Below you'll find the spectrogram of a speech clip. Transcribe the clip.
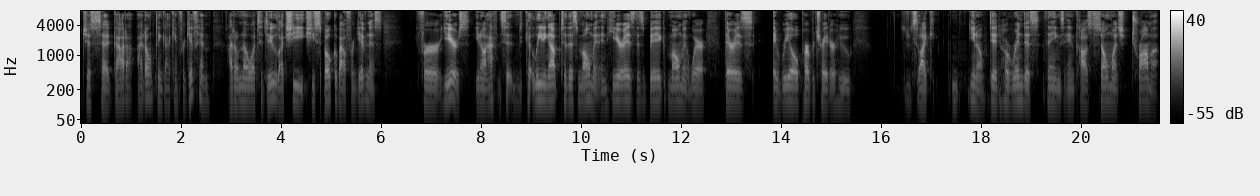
just said, God, I don't think I can forgive him. I don't know what to do. Like she, she spoke about forgiveness for years, you know, after, leading up to this moment. And here is this big moment where there is a real perpetrator who, like, you know, did horrendous things and caused so much trauma.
